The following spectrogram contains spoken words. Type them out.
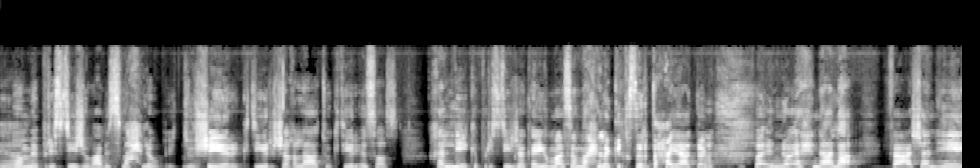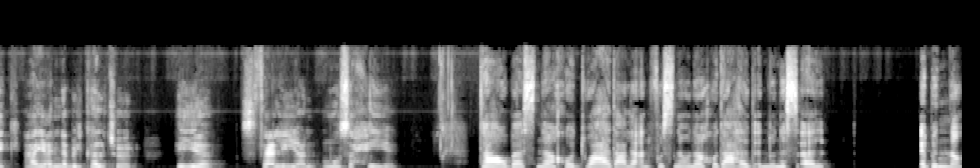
yeah. هم برستيج وما بسمح له. to share كثير شغلات وكثير قصص. خليك برستيجك هي ما سمح لك خسرت حياتك. فإنه إحنا لا. فعشان هيك هاي عندنا بال culture هي فعليا مو صحية. تعوا بس ناخد وعد على أنفسنا وناخد عهد إنه نسأل ابننا.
